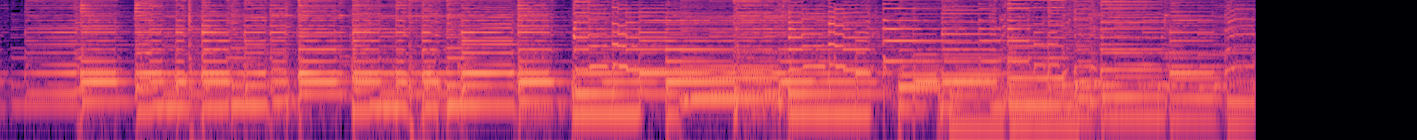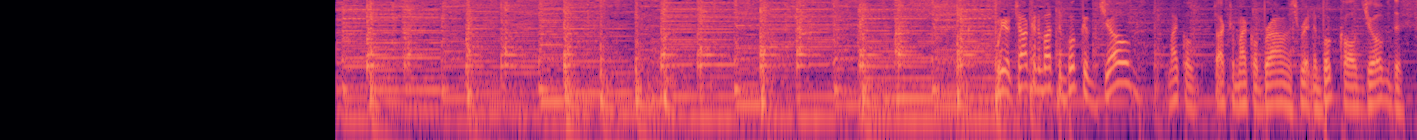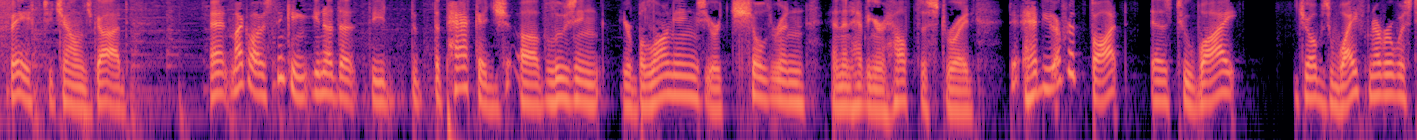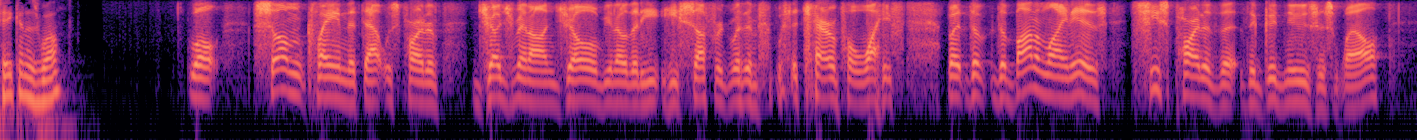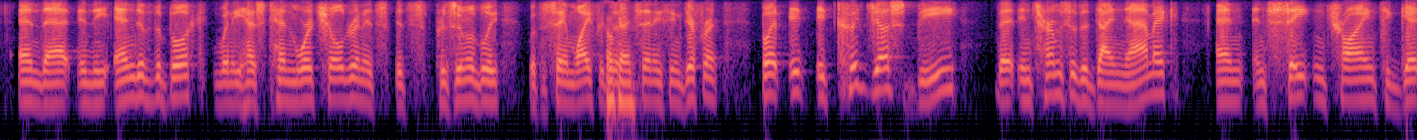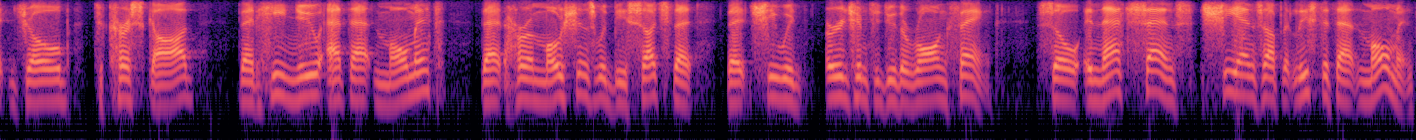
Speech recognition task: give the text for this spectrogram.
Talking about the book of Job. Michael, Dr. Michael Brown has written a book called Job, The Faith to Challenge God. And Michael, I was thinking, you know, the, the, the, the package of losing your belongings, your children, and then having your health destroyed. Have you ever thought as to why Job's wife never was taken as well? Well, some claim that that was part of judgment on Job, you know, that he, he suffered with him with a terrible wife. But the the bottom line is she's part of the, the good news as well. And that in the end of the book, when he has ten more children, it's it's presumably with the same wife. It Okay. doesn't say anything different. But it, it could just be that in terms of the dynamic and, and Satan trying to get Job to curse God, that he knew at that moment that her emotions would be such that that she would urge him to do the wrong thing. So in that sense, she ends up at least at that moment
